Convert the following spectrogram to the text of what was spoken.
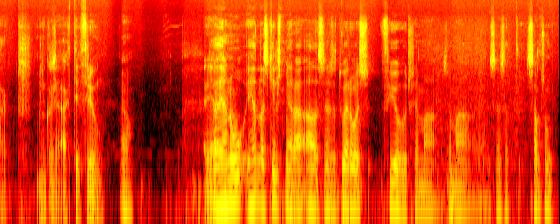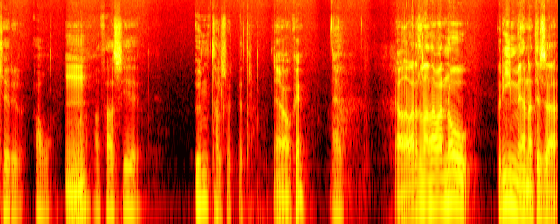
að segja, Active 3 Já. er er nú hérna skilst mér að, að sem sagt, Wear OS 4 sem að, sem að sem sagt, Samsung keirir á Mhm. að það sé umtalsvert betra já ok Já. já það var alltaf það var nóg rými hana til þess að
